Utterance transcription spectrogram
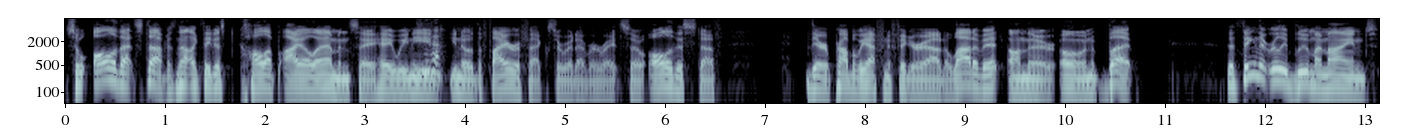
So all of that stuff, it's not like they just call up ILM and say, "Hey, we need, Yeah. you know, the fire effects or whatever," right? So all of this stuff they're probably having to figure out a lot of it on their own, but the thing that really blew my mind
